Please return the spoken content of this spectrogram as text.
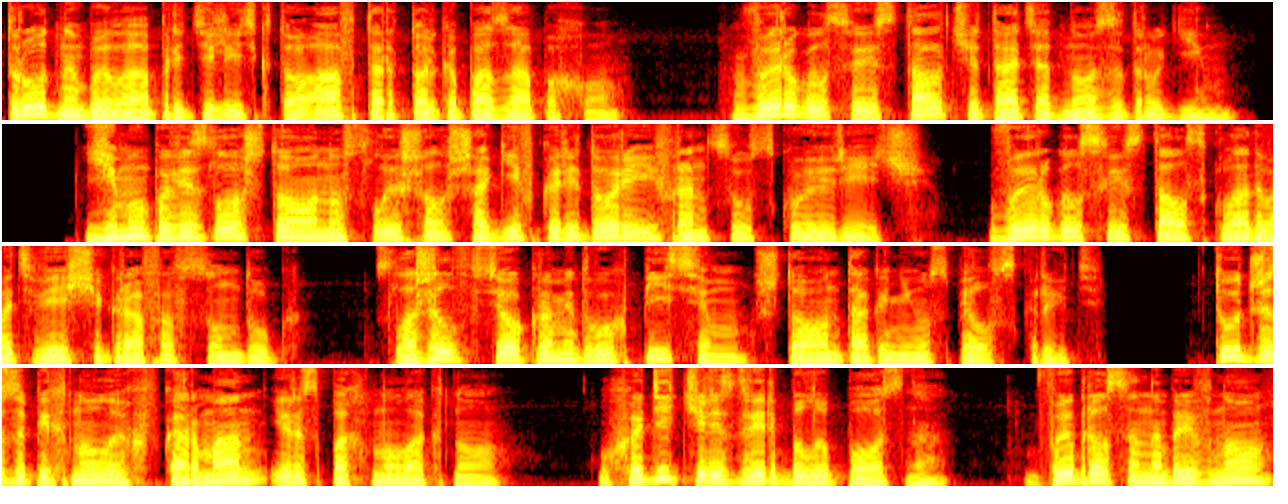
Трудно было определить, кто автор, только по запаху. Выругался и стал читать одно за другим. Ему повезло, что он услышал шаги в коридоре и французскую речь. Выругался и стал складывать вещи графа в сундук. Сложил все, кроме двух писем, что он так и не успел вскрыть. Тут же запихнул их в карман и распахнул окно. Уходить через дверь было поздно. Выбрался на бревно,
